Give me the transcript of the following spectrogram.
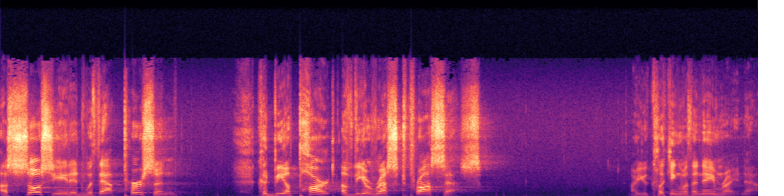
associated with that person could be a part of the arrest process. Are you clicking with a name right now?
